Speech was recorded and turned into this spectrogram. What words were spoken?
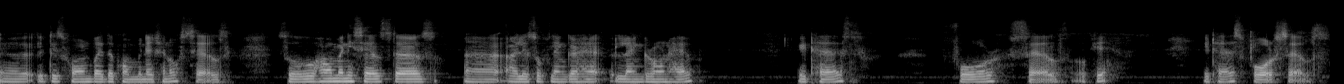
uh, it is formed by the combination of cells. So how many cells does uh, of Langer Langerhans have? It has four cells okay? It has four cells.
